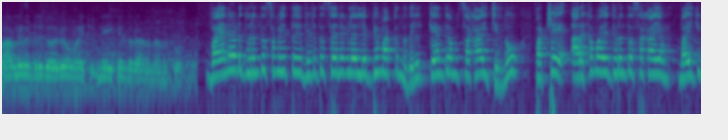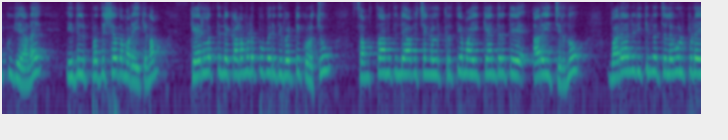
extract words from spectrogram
പാർലമെന്റിൽ ഗൗരവമായിട്ട് ഉന്നയിക്കേണ്ടതാണെന്നാണ് തോന്നുന്നത്. വയനാട് ദുരന്ത സമയത്ത് വിവിധ സേനകളെ ലഭ്യമാക്കുന്നതിൽ കേന്ദ്രം സഹായിച്ചിരുന്നു. പക്ഷേ അർഹമായ ദുരന്ത സഹായം വൈകിക്കുകയാണ്. ഇതിൽ പ്രതിഷേധമറിയിക്കണം കേരളത്തിന്റെ കടമെടുപ്പ് പരിധി വെട്ടിക്കുറച്ചു. സംസ്ഥാനത്തിന്റെ ആവശ്യങ്ങൾ കൃത്യമായി കേന്ദ്രത്തെ അറിയിച്ചിരുന്നു. വരാനിരിക്കുന്ന ചെലവുൾപ്പെടെ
